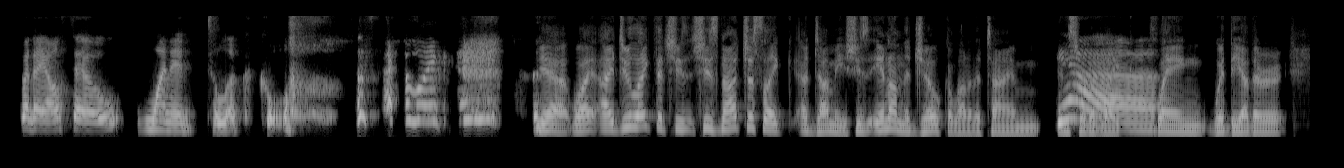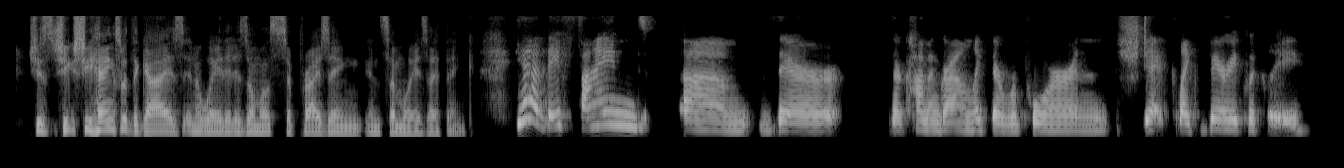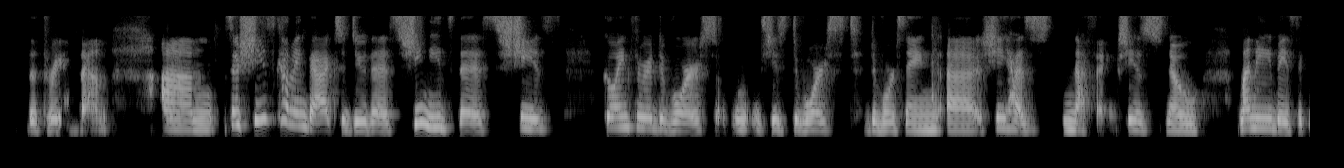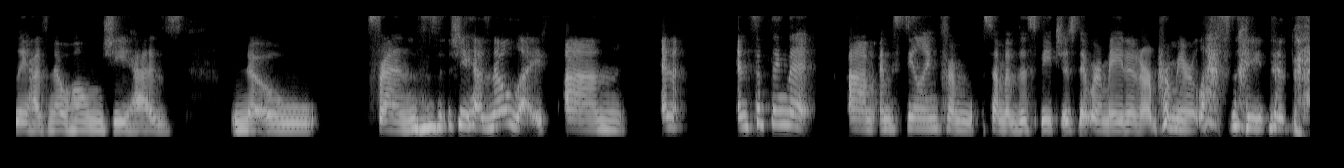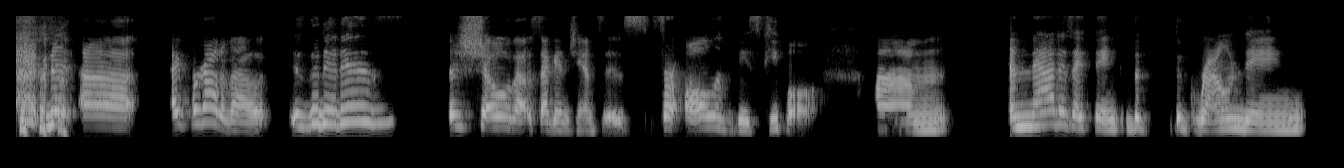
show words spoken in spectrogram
but i also wanted to look cool. I was like yeah, well, I, I, do like that she's she's not just like a dummy. She's in on the joke a lot of the time and yeah. sort of like playing with the other. She's she she hangs with the guys in a way that is almost surprising in some ways. I think. Yeah, they find um, their their common ground, like their rapport and shtick, like very quickly. The three of them. Um, so she's coming back to do this. She needs this. She's going through a divorce. She's divorced, divorcing. Uh, she has nothing. She has no money, basically, has no home. She has no friends. she has no life. Um, and and something that um, I'm stealing from some of the speeches that were made at our premiere last night that that uh, I forgot about is that it is a show about second chances for all of these people. Um, and that is, I think, the, the grounding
